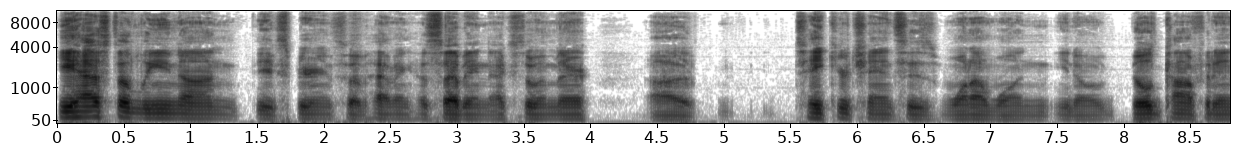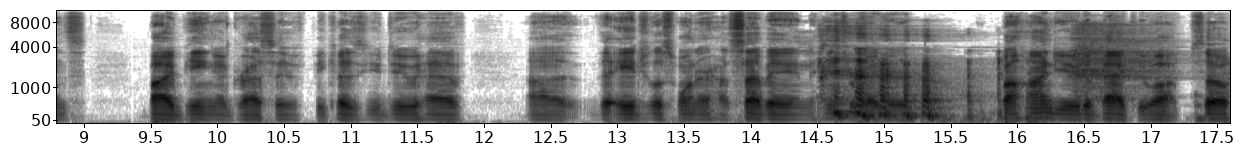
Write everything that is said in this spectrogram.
He has to lean on the experience of having Hasebe next to him there. Uh, take your chances one on one. You know, build confidence by being aggressive because you do have uh, the ageless wonder Hasebe and Hinteregger behind you to back you up. So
